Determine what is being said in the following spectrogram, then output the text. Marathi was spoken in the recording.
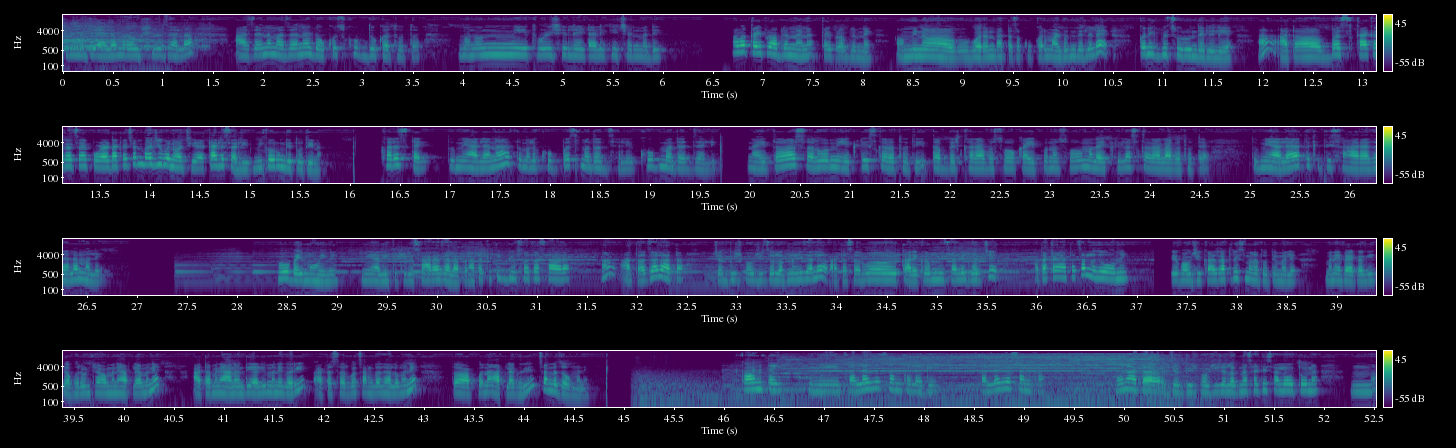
किचनमध्ये यायला मला उशीर झाला. आज आहे ना माझं ना डोकंच खूप दुखत होतं. म्हणून मी थोडीशी लेट आली किचनमध्ये अहो काही प्रॉब्लेम नाही ना काही प्रॉब्लेम नाही. मी ना वरण भाताचा कुकर मांडून दिलेला आहे. कणिक बी चुरून दिलेली आहे. हां आता बस काय करायचं आहे? पोळ्या टाकायच्या आणि भाजी बनवायची आहे. कालच आली. मी करून घेत होती ना खरंच ताई तुम्ही आला ना तर मला खूपच मदत झाली खूप मदत झाली. नाही तर सर्व मी एकटीच करत होती. तब्येत खराब असो काही पण असो मला एकटीलाच करावं लागत होत्या. तुम्ही आल्या तर किती सहारा झाला मला. हो बाई मोहिनी मी आली तर तुला सारा झाला पण आता किती दिवसाचा सारा? हां आता झाला आता. जगदीश भाऊजीचं लग्नही झालं आता सर्व कार्यक्रम मी झाले घरचे. आता काय आता चाललं जाऊ आम्ही. ते भाऊजी काल रात्रीच म्हणत होते मला म्हणे बॅगा गिगा भरून ठेवा म्हणे आपल्या म्हणे. आता म्हणे आनंदी आली म्हणे घरी आता सर्व चांगलं झालं म्हणे तर आपण आपल्या घरी चाललं जाऊ म्हणे. काऊन ताई? तुम्ही चालला जासान का लगे? चालला जासान का? हो ना आता जगदीश भाऊजीच्या लग्नासाठी चालू होतो ना.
